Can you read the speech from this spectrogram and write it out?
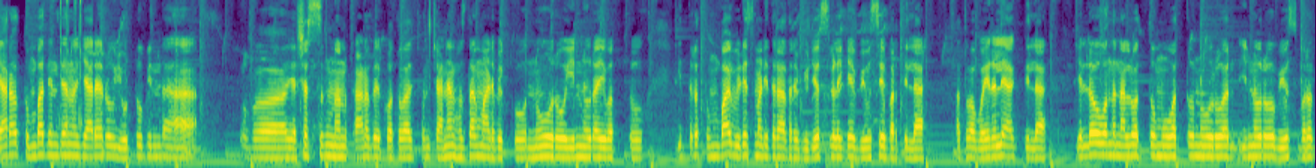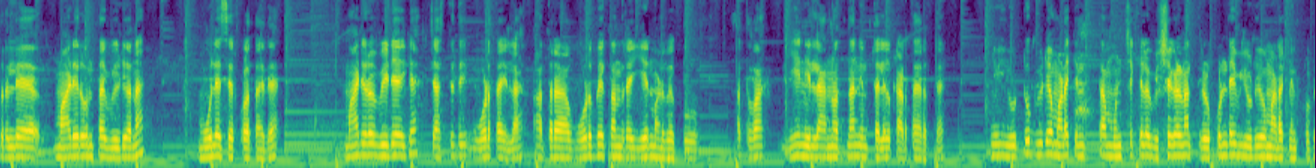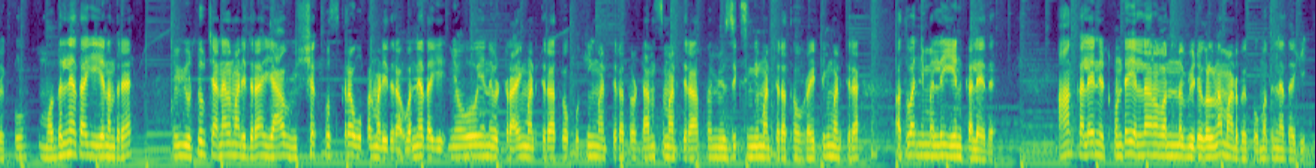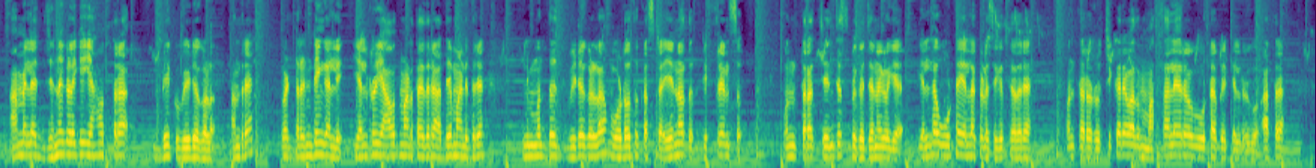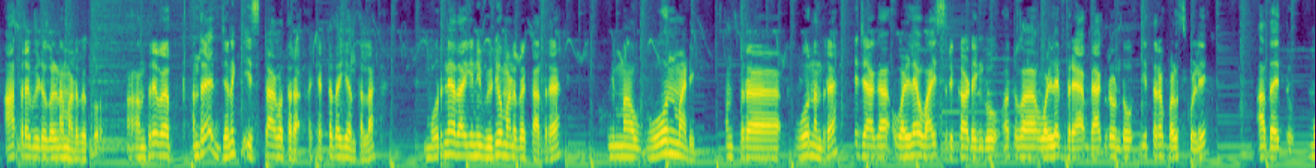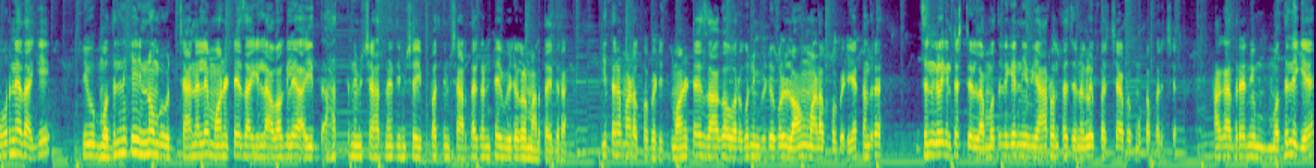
ಯಾರೋ ತುಂಬ ದಿನದಿಂದ ಯಾರ್ಯಾರು ಯೂಟ್ಯೂಬಿಂದ ಯಶಸ್ಸು ನಾನು ಕಾಣಬೇಕು ಅಥವಾ ಒಂದು ಚಾನೆಲ್ ಹೊಸದಾಗಿ ಮಾಡಬೇಕು, ನೂರು, ಇನ್ನೂರೈವತ್ತು, ಈ ಥರ ತುಂಬ ವೀಡಿಯೋಸ್ ಮಾಡಿದ್ದಾರೆ. ಆದರೆ ವೀಡಿಯೋಸ್ಗಳಿಗೆ ವ್ಯೂಸೇ ಬರ್ತಿಲ್ಲ ಅಥವಾ ವೈರಲ್ಲೇ ಆಗ್ತಿಲ್ಲ. ಎಲ್ಲೋ ಒಂದು ನಲ್ವತ್ತು, ಮೂವತ್ತು, ನೂರು, ಇನ್ನೂರು ವ್ಯೂಸ್ ಬರೋದ್ರಲ್ಲೇ ಮಾಡಿರುವಂಥ ವೀಡಿಯೋನ ಮೂಲೆ ಸೇರ್ಕೊಳ್ತಾ ಇದೆ. ಮಾಡಿರೋ ವೀಡಿಯೋಗೆ ಜಾಸ್ತಿ ಓಡ್ತಾ ಇಲ್ಲ. ಆ ಥರ ಓಡಬೇಕಂದ್ರೆ ಏನು ಮಾಡಬೇಕು? ಅಥವಾ ಏನಿಲ್ಲ ಅನ್ನೋದನ್ನ ನಿಮ್ಮ ತಲೆಯಲ್ಲಿ ಕಾಡ್ತಾ ಇರುತ್ತೆ. ನೀವು ಯೂಟ್ಯೂಬ್ ವಿಡಿಯೋ ಮಾಡೋಕ್ಕಿಂತ ಮುಂಚೆ ಕೆಲವು ವಿಷಯಗಳನ್ನ ತಿಳ್ಕೊಂಡೇ ವಿಡಿಯೋ ಮಾಡೋಕ್ಕೆ ನಿಂತ್ಕೋಬೇಕು. ಮೊದಲನೇದಾಗಿ ಏನಂದರೆ, ನೀವು ಯೂಟ್ಯೂಬ್ ಚಾನಲ್ ಮಾಡಿದ್ರೆ ಯಾವ ವಿಷಯಕ್ಕೋಸ್ಕರ ಓಪನ್ ಮಾಡಿದ್ದೀರಾ? ಒಂದನೇದಾಗಿ, ನೀವು ಏನು ಡ್ರಾಯಿಂಗ್ ಮಾಡ್ತೀರಾ, ಅಥವಾ ಕುಕಿಂಗ್ ಮಾಡ್ತೀರಾ, ಅಥವಾ ಡ್ಯಾನ್ಸ್ ಮಾಡ್ತೀರಾ, ಅಥವಾ ಮ್ಯೂಸಿಕ್ ಸಿಂಗಿಂಗ್ ಮಾಡ್ತೀರಾ, ಅಥವಾ ರೈಟಿಂಗ್ ಮಾಡ್ತೀರಾ, ಅಥವಾ ನಿಮ್ಮಲ್ಲಿ ಏನು ಕಲೆ ಇದೆ? ಆ ಕಲೆಯನ್ನು ಇಟ್ಕೊಂಡೇ ಎಲ್ಲವನ್ನು ವೀಡಿಯೋಗಳನ್ನ ಮಾಡಬೇಕು ಮೊದಲನೇದಾಗಿ. ಆಮೇಲೆ ಜನಗಳಿಗೆ ಯಾವ ಥರ ಬೇಕು ವೀಡಿಯೋಗಳು ಅಂದರೆ ಇವಾಗ ಟ್ರೆಂಡಿಂಗಲ್ಲಿ ಎಲ್ಲರೂ ಯಾವ್ದು ಮಾಡ್ತಾ ಇದ್ದಾರೆ ಅದೇ ಮಾಡಿದರೆ ನಿಮ್ಮದು ವೀಡಿಯೋಗಳನ್ನ ಓಡೋದು ಕಷ್ಟ. ಏನಾದ್ರು ಡಿಫ್ರೆನ್ಸು ಒಂಥರ ಚೇಂಜಸ್ ಬೇಕು ಜನಗಳಿಗೆ. ಎಲ್ಲ ಊಟ ಎಲ್ಲ ಕಡೆ ಸಿಗುತ್ತೆ, ಆದರೆ ಒಂಥರ ರುಚಿಕರವಾದ ಮಸಾಲೆ ಇರೋ ಊಟ ಬೇಕು ಎಲ್ರಿಗೂ. ಆ ಥರ ಆ ಥರ ವೀಡಿಯೋಗಳನ್ನ ಮಾಡಬೇಕು. ಅಂದರೆ ಅಂದರೆ ಜನಕ್ಕೆ ಇಷ್ಟ ಆಗೋ ಥರ, ಕೆಟ್ಟದಾಗಿ ಅಂತಲ್ಲ. ಮೂರನೇದಾಗಿ ನೀವು ವಿಡಿಯೋ ಮಾಡಬೇಕಾದ್ರೆ ನಿಮ್ಮ ಓನ್ ಮಾಡಿ ಒಂಥರ ಓನ್ ಅಂದರೆ ಜಾಗ ಒಳ್ಳೆ ವಾಯ್ಸ್ ರೆಕಾರ್ಡಿಂಗು ಅಥವಾ ಒಳ್ಳೆ ಬ್ರ್ಯಾ ಬ್ಯಾಕ್ಗ್ರೌಂಡು ಈ ಥರ ಬಳಸ್ಕೊಳ್ಳಿ. ಅದಾಯಿತು. ಮೂರನೇದಾಗಿ, ನೀವು ಮೊದಲನಿಗೆ ಇನ್ನೂ ಚಾನಲ್ಲೇ ಮಾನಿಟೈಸ್ ಆಗಿಲ್ಲ ಆವಾಗಲೇ ಐದು, ಹತ್ತು ನಿಮಿಷ, ಹದಿನೈದು ನಿಮಿಷ, ಇಪ್ಪತ್ತು ನಿಮಿಷ, ಅರ್ಧ ಗಂಟೆ ವೀಡಿಯೋಗಳು ಮಾಡ್ತಾ ಇದ್ದೀರಾ. ಈ ಥರ ಮಾಡೋಕೆ ಹೋಗ್ಬೇಡಿ. ಮಾನಿಟೈಸ್ ಆಗೋವರೆಗೂ ನಿಮ್ಮ ವೀಡಿಯೋಗಳು ಲಾಂಗ್ ಮಾಡೋಕೆ ಹೋಗ್ಬೇಡಿ. ಯಾಕಂದರೆ ಜನಗಳಿಗೆ ಇಂಟ್ರೆಸ್ಟ್ ಇಲ್ಲ. ಮೊದಲಿಗೆ ನೀವು ಯಾರು ಅಂತ ಜನಗಳಿಗೆ ಪರಿಚಯ ಆಗಬೇಕು, ಮುಖ ಪರಿಚಯ. ಹಾಗಾದರೆ ನೀವು ಮೊದಲಿಗೆ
